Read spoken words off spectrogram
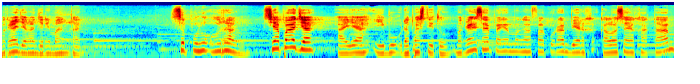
Makanya jangan jadi mantan. 10 orang. Siapa aja? Ayah, ibu, udah pasti tuh. Makanya saya pengen menghafal Quran biar kalau saya khatam,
